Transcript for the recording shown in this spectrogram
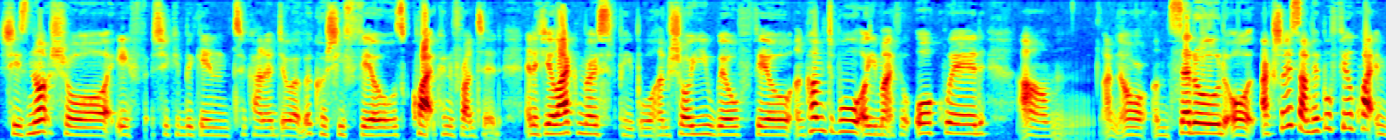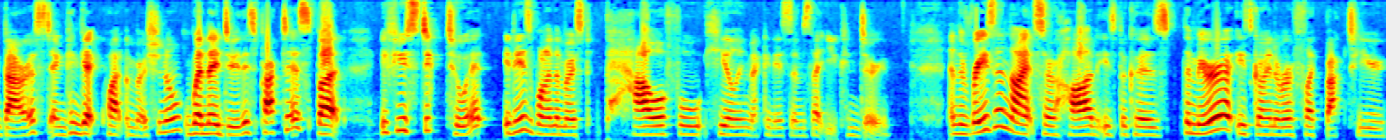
she's not sure if she can begin to kind of do it because she feels quite confronted. And if you're like most people, I'm sure you will feel uncomfortable or you might feel awkward, um, I don't know, unsettled, or actually, some people feel quite embarrassed and can get quite emotional when they do this practice. But if you stick to it, it is one of the most powerful healing mechanisms that you can do. And the reason that it's so hard is because the mirror is going to reflect back to you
